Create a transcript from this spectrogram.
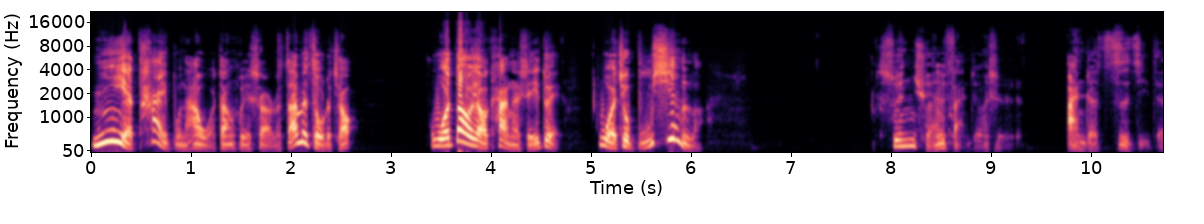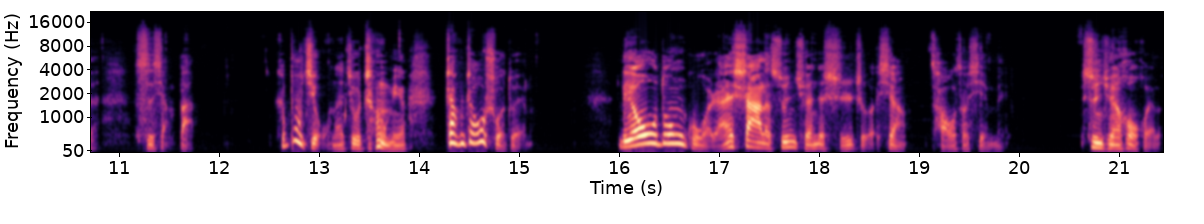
你也太不拿我当回事儿了。咱们走着瞧，我倒要看看谁对，我就不信了。孙权反正是按照自己的思想办，可不久呢，就证明张昭说对了。辽东果然杀了孙权的使者，向曹操献媚。孙权后悔了，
